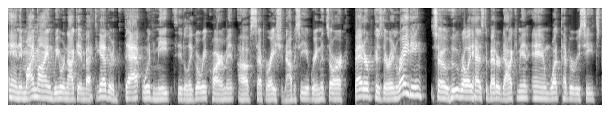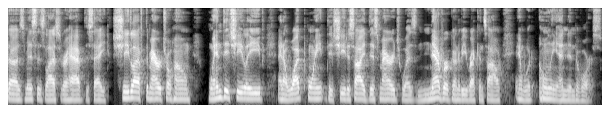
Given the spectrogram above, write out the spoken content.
And in my mind, we were not getting back together. That would meet the legal requirement of separation. Obviously, agreements are better because they're in writing. So, who really has the better document and what type of receipts does Mrs. Lassiter have to say she left the marital home? When did she leave? And at what point did she decide this marriage was never going to be reconciled and would only end in divorce?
